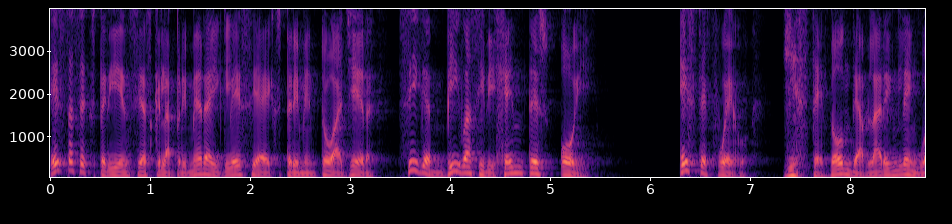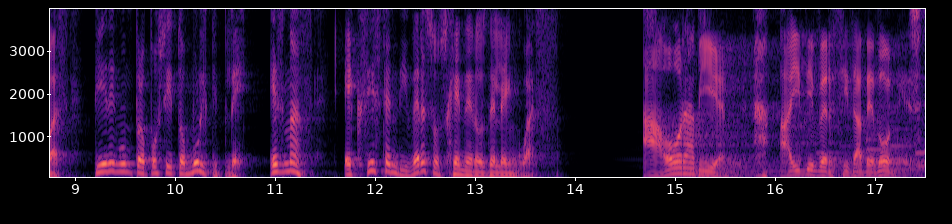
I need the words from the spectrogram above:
estas experiencias que la primera iglesia experimentó ayer siguen vivas y vigentes hoy. Este fuego y este don de hablar en lenguas tienen un propósito múltiple. Es más, existen diversos géneros de lenguas. Ahora bien, hay diversidad de dones,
